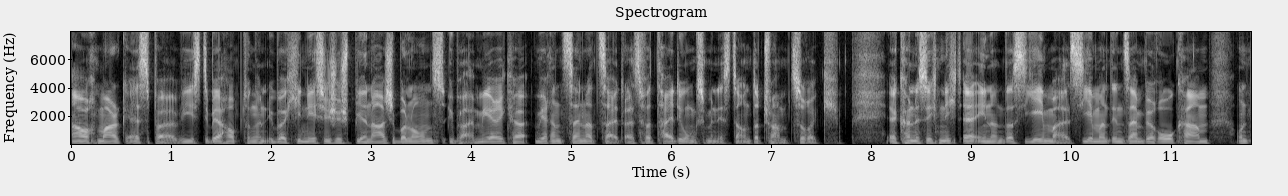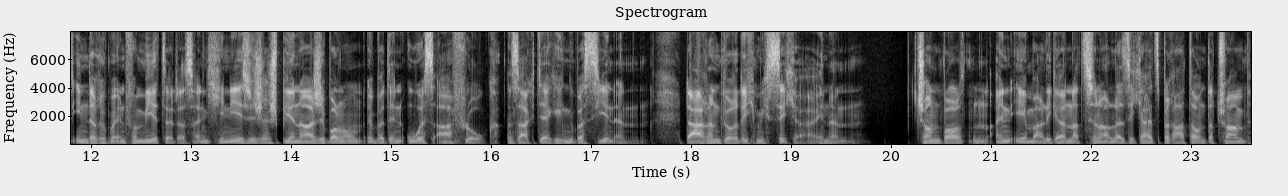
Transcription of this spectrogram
Auch Mark Esper wies die Behauptungen über chinesische Spionageballons über Amerika während seiner Zeit als Verteidigungsminister unter Trump zurück. Er könne sich nicht erinnern, dass jemals jemand in sein Büro kam und ihn darüber informierte, dass ein chinesischer Spionageballon über den USA flog, sagte er gegenüber CNN. Daran würde ich mich sicher erinnern. John Bolton, ein ehemaliger nationaler Sicherheitsberater unter Trump,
